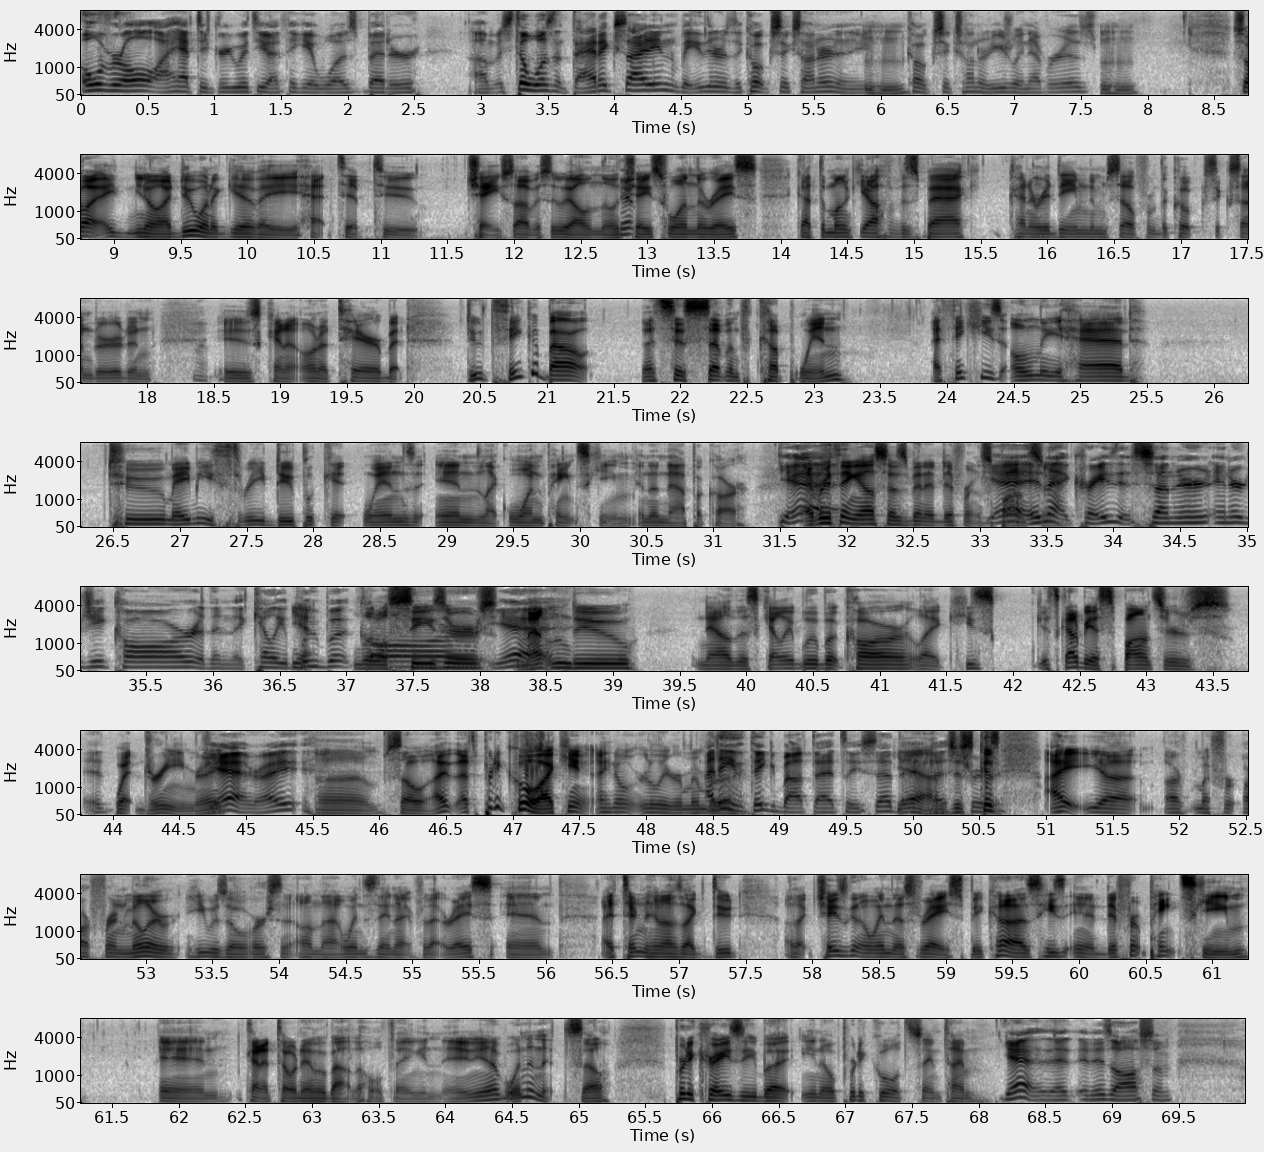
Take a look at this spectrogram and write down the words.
overall, I have to agree with you. I think it was better. Um, it still wasn't that exciting, but either the Coke 600 and Mhm. Coke 600 usually never is. hmm So I, you know, I do want to give a hat tip to Chase. Obviously, we all know Yep. Chase won the race, got the monkey off of his back, kind of redeemed himself from the Coke 600, and Yep. is kind of on a tear. But dude, think about that's his seventh Cup win. I think he's only had two, maybe three duplicate wins in like one paint scheme in the Napa car. Yeah, Everything else has been a different Yeah, sponsor. isn't that crazy? The Sun Energy car, and then the Kelley Yeah, Blue Book Little. Caesars, yeah. Mountain Dew, now this Kelley Blue Book car. Like he's, it's got to be a sponsor's It- wet dream, right? Yeah, right. Um. So I, that's pretty cool. I can't. I don't really remember. I didn't even think about that till you said that. yeah, That's just because I yeah our my fr- our friend Miller he was over on that Wednesday night for that race and I turned to him I was like dude I was like Chase gonna win this race because he's in a different paint scheme and kind of told him about the whole thing and, and he ended up winning it so pretty crazy but you know pretty cool at the same time Yeah, it, it is awesome.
